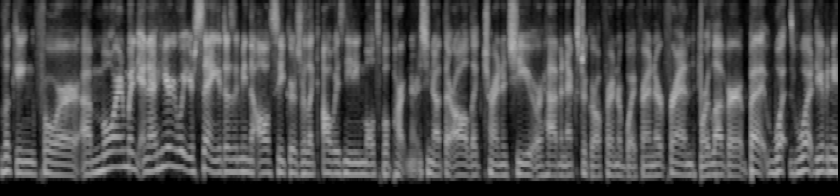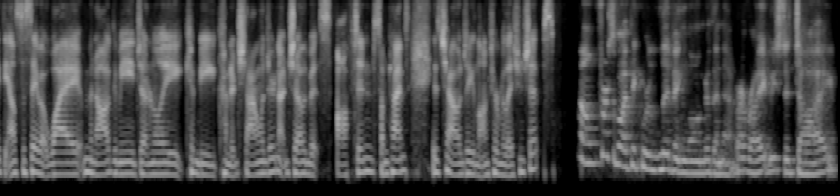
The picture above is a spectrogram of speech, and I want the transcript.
looking for um, more. And when and I hear what you're saying, it doesn't mean that all seekers are like always needing multiple partners. You know, they're all like trying to cheat or have an extra girlfriend or boyfriend or friend or lover. But what what do you have anything else to say about why monogamy? Generally can be kind of challenging, not generally, but often sometimes is challenging in long term relationships? Well, first of all, I think we're living longer than ever, right? We used to die.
